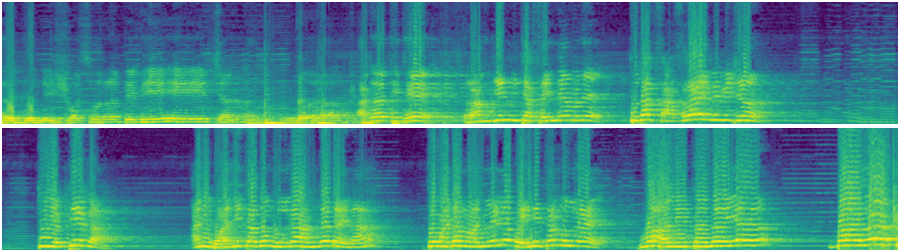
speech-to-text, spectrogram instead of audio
पुनेश्वसुर बिभीषण तोरा. अगं तिथे रामजींच्या सैन्यामध्ये तुझा सासरा आहे विभीषण तू एकटी आहे का? आणि वालीचा जो मुलगा अंगद आहे ना तो माझ्या मानलेल्या बहिणीचा मुलगा आहे. वालीचा तनय बालक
